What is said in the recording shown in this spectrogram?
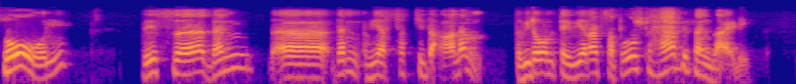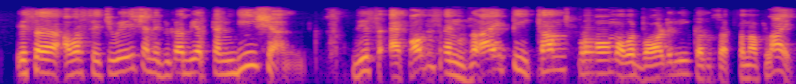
soul, this uh, then uh, then we are Satchid Anand. We don't we are not supposed to have this anxiety. It's uh, our situation is because we are conditioned. This all this anxiety comes from our bodily conception of life.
